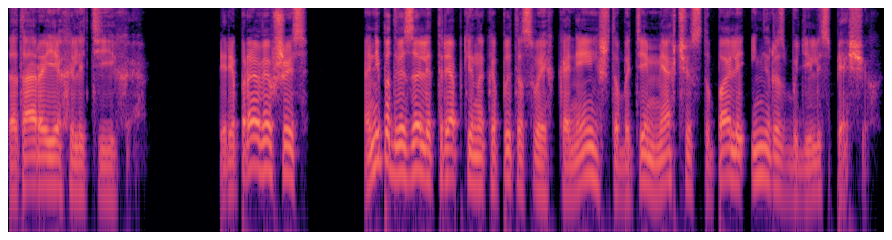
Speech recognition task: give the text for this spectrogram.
Татары ехали тихо. Переправившись, они подвязали тряпки на копыта своих коней, чтобы те мягче ступали и не разбудили спящих.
